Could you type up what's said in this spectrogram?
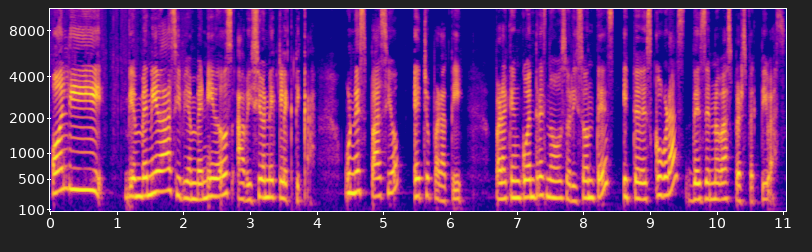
¡Holi! Bienvenidas y bienvenidos a Visión Ecléctica, un espacio hecho para ti, para que encuentres nuevos horizontes y te descubras desde nuevas perspectivas.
